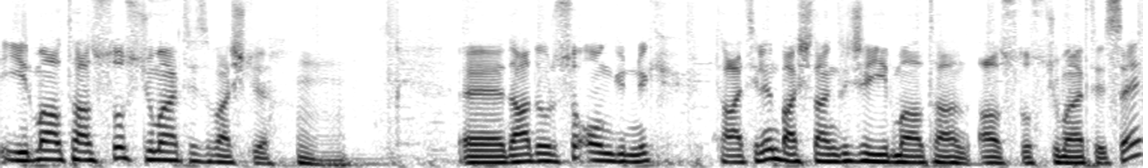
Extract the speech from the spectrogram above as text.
26 Ağustos cumartesi başlıyor. E, daha doğrusu 10 günlük tatilin başlangıcı 26 Ağustos cumartesi.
